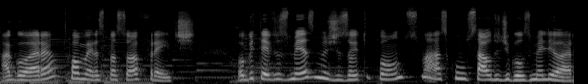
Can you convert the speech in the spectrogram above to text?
Agora, o Palmeiras passou à frente. Obteve os mesmos 18 pontos, mas com um saldo de gols melhor.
